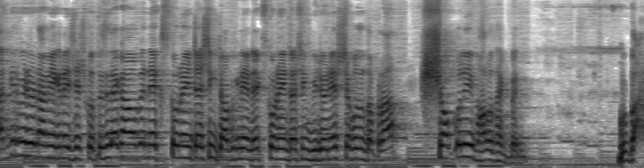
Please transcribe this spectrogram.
আজকের ভিডিওটা আমি এখানে শেষ করতেছি, দেখা হবে নেক্সট কোনো ইন্টারেস্টিং টপিক নিয়ে নেক্সট কোনো ইন্টারেস্টিং ভিডিও নিয়ে, সে পর্যন্ত আপনারা সকলেই ভালো থাকবেন। গুড বাই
